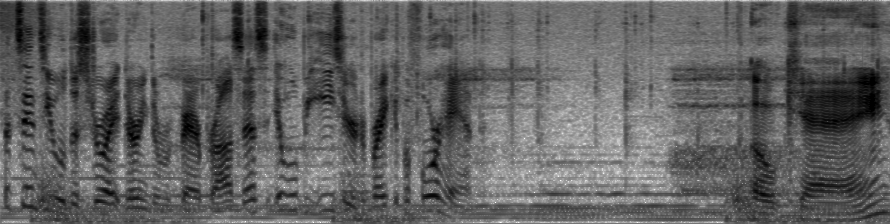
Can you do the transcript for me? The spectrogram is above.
but since you will destroy it during the repair process, it will be easier to break it beforehand. Okay.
